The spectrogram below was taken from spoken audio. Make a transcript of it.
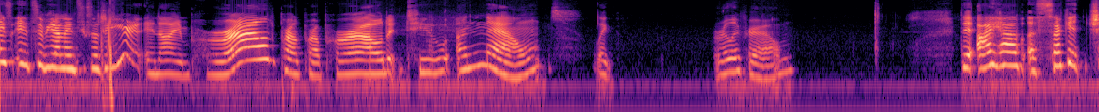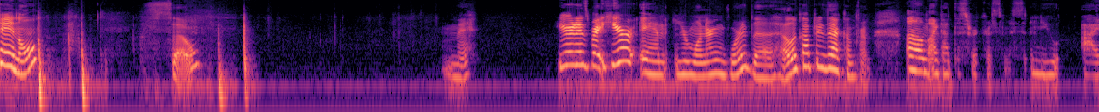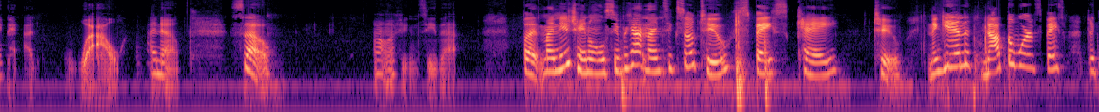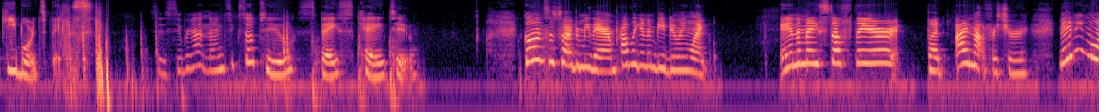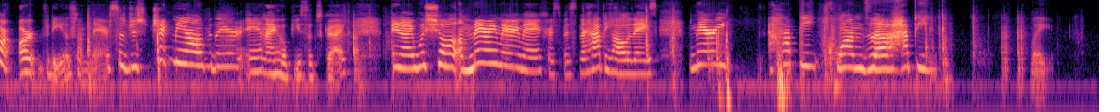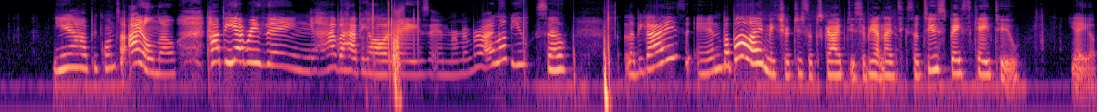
guys, it's Subiana960 here, and I am proud, proud, proud, proud to announce, like, really proud, that I have a second channel. So, meh. Here it is right here, and you're wondering where the helicopter did that come from. Um, I got this for Christmas, a new iPad. Wow. I know. So, I don't know if you can see that. But my new channel is SuperCat9602 space K2. And again, not the word space, the keyboard space. So SuperCat9602 space K2. Go and subscribe to me there. I'm probably going to be doing like anime stuff there but I'm not for sure. Maybe more art videos on there. So just check me out over there, and I hope you subscribe. And I wish y'all a Merry, Merry, Merry Christmas and a Happy Holidays. Merry, Happy Kwanzaa, Happy, wait. Yeah, Happy Kwanzaa? I don't know. Happy everything. Have a happy holidays. And remember, I love you. So, love you guys, and bye-bye. Make sure to subscribe to SuperCat9602 Space K2. Ja, ja.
